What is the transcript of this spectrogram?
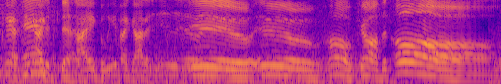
Okay, I think And I, it's dead. I believe I got it. Ew. Ew, ew. Oh, God. That, oh.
